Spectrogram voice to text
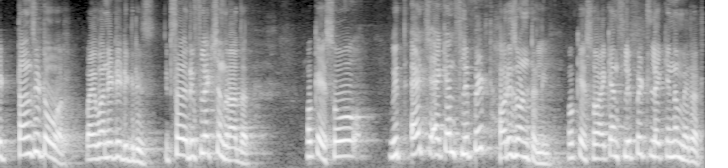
It turns it over by 180 degrees. It's a reflection rather. Okay. So with H I can flip it horizontally. Okay, so I can flip it like in a mirror.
